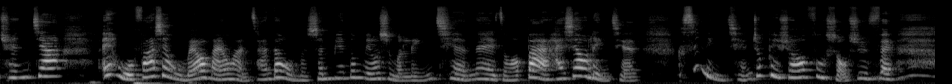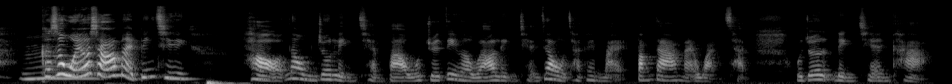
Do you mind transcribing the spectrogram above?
全家！哎，我发现我们要买晚餐，但我们身边都没有什么零钱呢，怎么办？还是要领钱？可是领钱就必须要付手续费，嗯可是我又想要买冰淇淋。好，那我们就领钱吧。我决定了，我要领钱，这样我才可以买帮大家买晚餐。我就领钱卡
